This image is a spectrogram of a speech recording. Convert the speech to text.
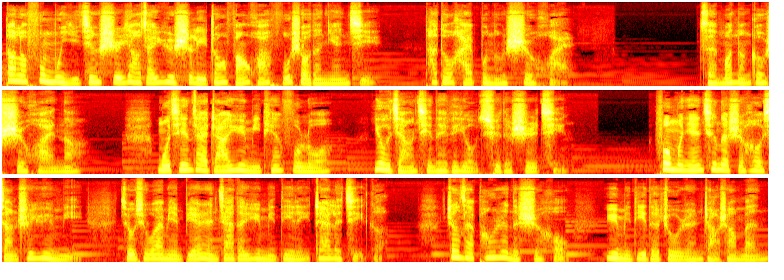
到了父母已经是要在浴室里装防滑扶手的年纪，他都还不能释怀。怎么能够释怀呢？母亲在炸玉米天妇罗，又讲起那个有趣的事情：父母年轻的时候想吃玉米，就去外面别人家的玉米地里摘了几个。正在烹饪的时候，玉米地的主人找上门，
